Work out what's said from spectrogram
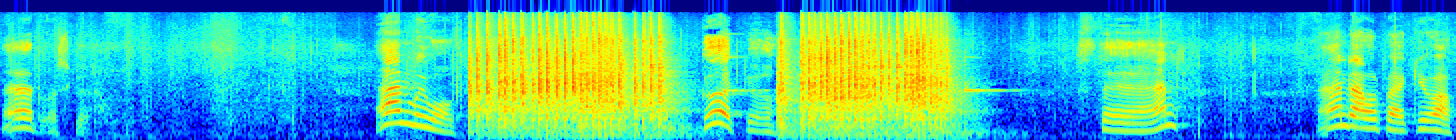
That was good. And we walk. Good girl. Stand. And I will back you up.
